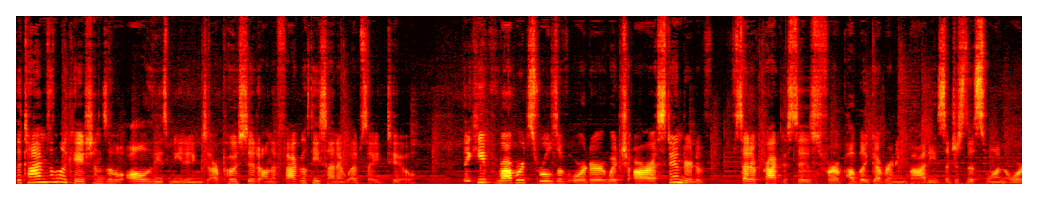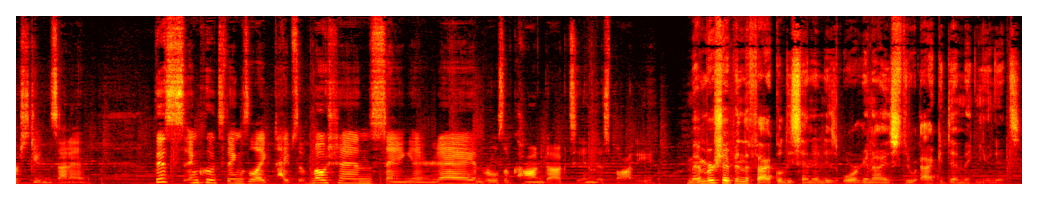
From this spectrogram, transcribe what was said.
The times and locations of all of these meetings are posted on the Faculty Senate website too. They keep Robert's Rules of Order, which are a standard of set of practices for a public governing body such as this one or Student Senate. This includes things like types of motions, saying yay or nay, and rules of conduct in this body. Membership in the Faculty Senate is organized through academic units.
